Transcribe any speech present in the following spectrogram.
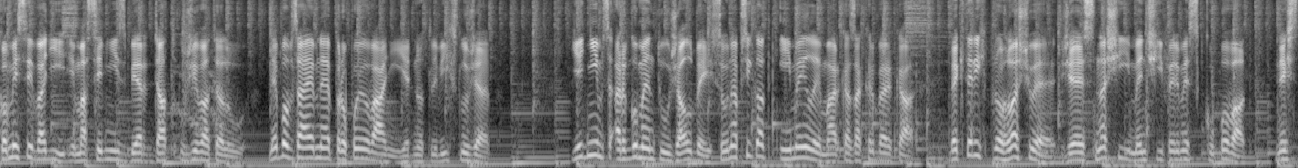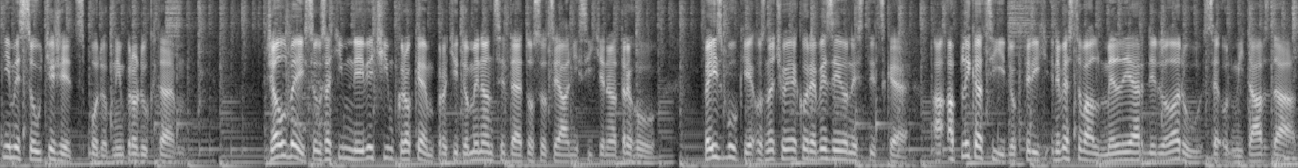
Komisi vadí i masivní sběr dat uživatelů nebo vzájemné propojování jednotlivých služeb. Jedním z argumentů žalby jsou například e-maily Marka Zuckerberga, ve kterých prohlašuje, že je snaží menší firmy skupovat, než s nimi soutěžit s podobným produktem. Žalby jsou zatím největším krokem proti dominanci této sociální sítě na trhu. Facebook je označuje jako revizionistické a aplikací, do kterých investoval miliardy dolarů, se odmítá vzdát.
